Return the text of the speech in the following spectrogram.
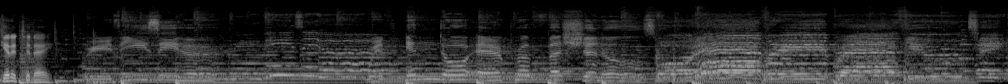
Get it today. Breathe easier. With indoor air professionals. For every breath you take.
